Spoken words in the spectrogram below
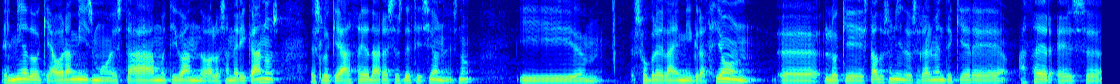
el miedo que ahora mismo está motivando a los americanos es lo que hace dar esas decisiones, ¿no? Y sobre la inmigración, eh, lo que Estados Unidos realmente quiere hacer es eh,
